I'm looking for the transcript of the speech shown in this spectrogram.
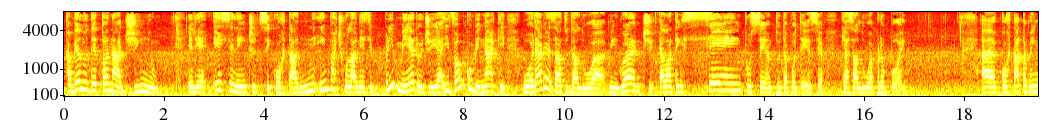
O cabelo detonadinho ele é excelente de se cortar, em particular nesse primeiro dia. E vamos combinar que o horário exato da lua minguante, ela tem 100% da potência que essa lua propõe. Uh, cortar também,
